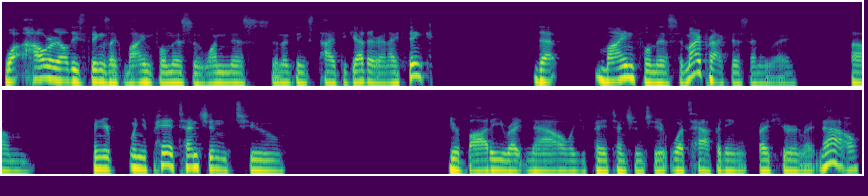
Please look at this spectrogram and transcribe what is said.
what, how are all these things like mindfulness and oneness and things tied together? And I think that mindfulness, in my practice anyway, um, when you're when you pay attention to your body right now, when you pay attention to what's happening right here and right now,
